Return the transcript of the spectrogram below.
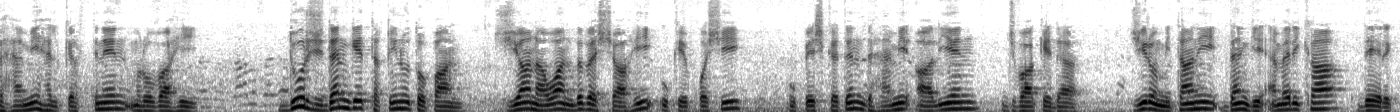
bi hemî hilkeftinên mirovahî, dûr ji dengê teqîn û topan, jiyana wan bibe şahî û kêfxweşî û pêşketin di hemî aliyên civakê de. Jîro Mîtanî, Dengê Emerîka, Dêrik.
